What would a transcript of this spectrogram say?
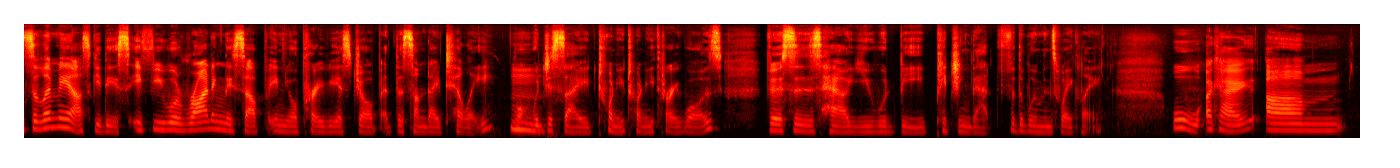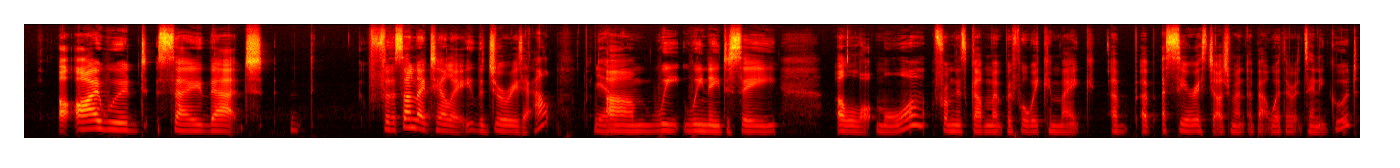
so let me ask you this: If you were writing this up in your previous job at the Sunday Telly, what mm. would you say 2023 was, versus how you would be pitching that for the Women's Weekly? Oh, okay. Um, I would say that for the Sunday Telly, the jury's out. Yeah. Um, we we need to see a lot more from this government before we can make a, a, a, serious judgment about whether it's any good.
